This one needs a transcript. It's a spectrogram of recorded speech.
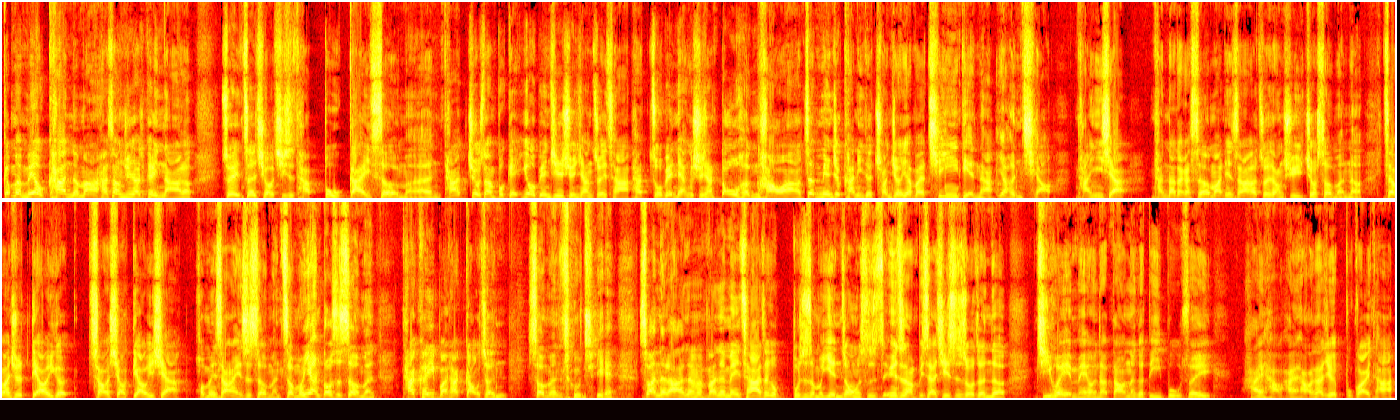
根本没有看的嘛，他上去他就可以拿了，所以这球其实他不该射门，他就算不给右边，其实选项最差，他左边两个选项都很好啊，正面就看你的传球要不要轻一点呐，要很巧弹一下，弹到大概十二码点，沙拉赫追上去就射门了，再不然就掉一个稍微小掉一下，后面上来也是射门，怎么样都是射门，他可以把它搞成射门出界，算的啦，那么反正没差，这个不是什么严重的事，因为这场比赛其实说真的机会也没有到到那个地步，所以。还好还好，那就不怪他。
